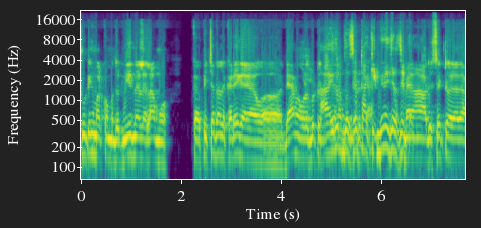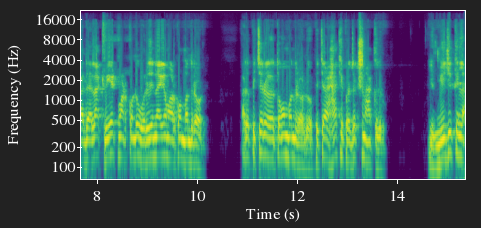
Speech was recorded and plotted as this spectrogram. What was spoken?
ಶೂಟಿಂಗ್ ಮಾಡ್ಕೊಂಡ್ ಬಂದ್ರು. ನೀರ್ನಲ್ಲೆಲ್ಲ ಪಿಕ್ಚರ್ನಲ್ಲಿ ಕಡೆಗೆ ಡ್ಯಾಮ್ ಹೊಡೆದ್ಬಿಟ್ಟು ಸೆಟ್ ಹಾಕಿ ಅದು ಸೆಟ್ ಅದೆಲ್ಲ ಕ್ರಿಯೇಟ್ ಮಾಡ್ಕೊಂಡು ಒರಿಜಿನಲ್ ಆಗಿ ಮಾಡ್ಕೊಂಡ್ ಬಂದ್ರು ಅವ್ರು. ಅದು ಪಿಕ್ಚರ್ ತಗೊಂಡ್ ಬಂದ್ರು ಅವರು. ಪಿಕ್ಚರ್ ಹಾಕಿ ಪ್ರೊಜೆಕ್ಷನ್ ಹಾಕಿದ್ರು. ಈಗ ಮ್ಯೂಸಿಕ್ ಇಲ್ಲ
